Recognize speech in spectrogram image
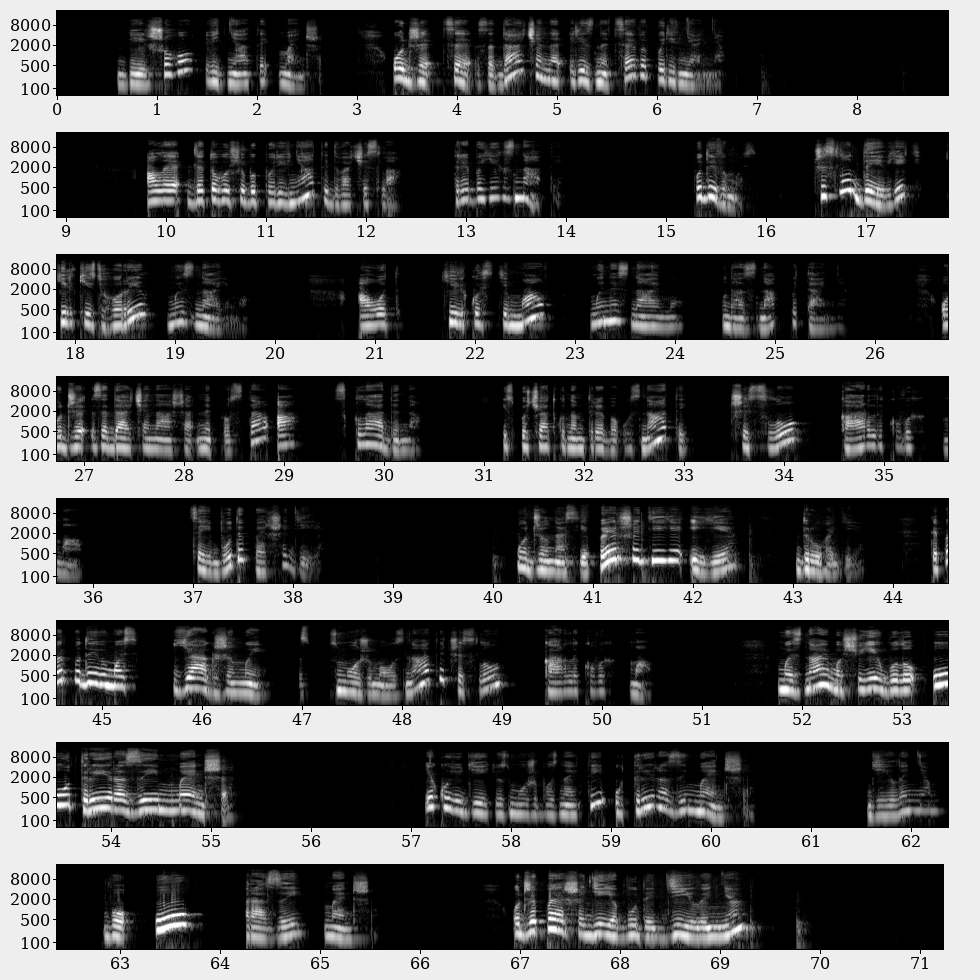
більшого відняти менше. Отже, це задача на різницеве порівняння. Але для того, щоб порівняти два числа, треба їх знати. Подивимось. Число 9, кількість горил ми знаємо. А от кількості мавп ми не знаємо. У нас знак питання. Отже, задача наша не проста, а складена. І спочатку нам треба узнати число карликових мавп. Це і буде перша дія. Отже, у нас є перша дія і є друга дія. Тепер подивимось, як же ми зможемо узнати число карликових мавп. Ми знаємо, що їх було у три рази менше. Якою дією зможемо знайти у три рази менше? Діленням, бо у рази менше. Отже, перша дія буде ділення.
